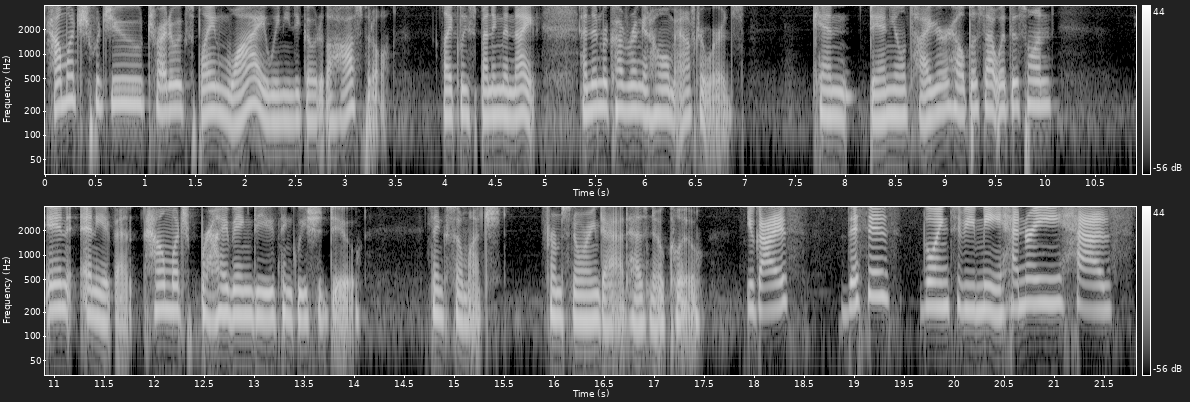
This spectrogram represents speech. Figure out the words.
How much would you try to explain why we need to go to the hospital? Likely spending the night and then recovering at home afterwards. Can Daniel Tiger help us out with this one? In any event, how much bribing do you think we should do? Thanks so much. From Snoring Dad has no clue. You guys, this is going to be me. Henry has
